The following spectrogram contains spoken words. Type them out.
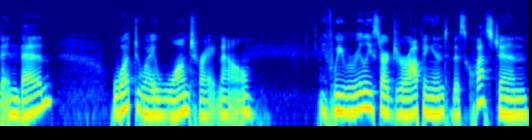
in bed what do I want right now? If we really start dropping into this question,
